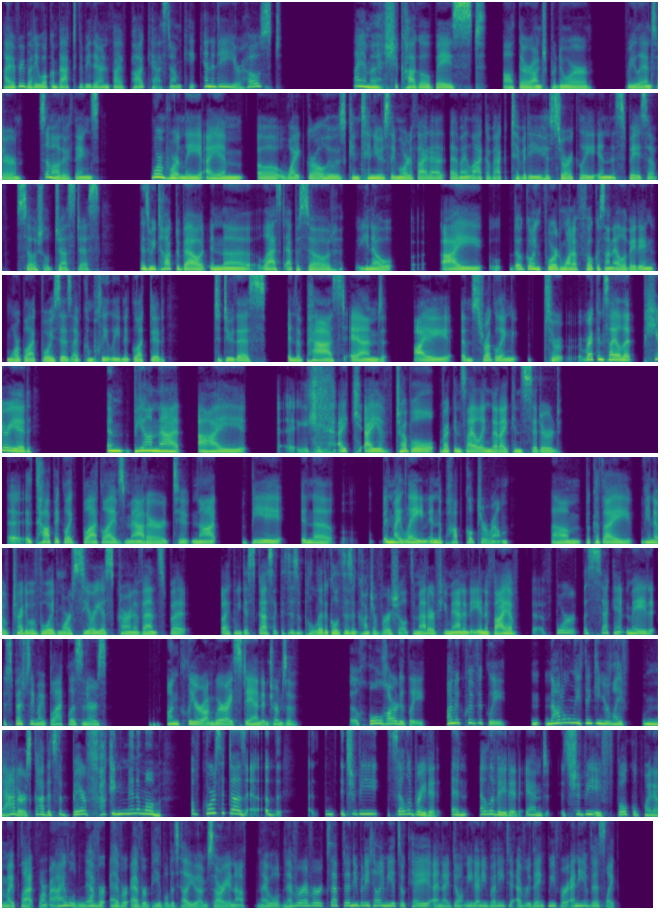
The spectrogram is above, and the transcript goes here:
Hi, everybody. Welcome back to the Be There in Five podcast. I'm Kate Kennedy, your host. I am a Chicago based author, entrepreneur, freelancer, some other things. More importantly, I am a white girl who is continuously mortified at, at my lack of activity historically in the space of social justice. As we talked about in the last episode, you know, I, uh, going forward, want to focus on elevating more Black voices. I've completely neglected to do this in the past, and I am struggling to reconcile that period. And beyond that, I I I have trouble reconciling that I considered a topic like Black Lives Matter to not be in the in my lane in the pop culture realm um, because I you know try to avoid more serious current events, but like we discussed, like this isn't political, this isn't controversial. It's a matter of humanity, and if I have uh, for a second made especially my black listeners unclear on where I stand in terms of uh, wholeheartedly, unequivocally, n- not only thinking your life matters, God, that's the bare fucking minimum. Of course it does. Uh, it should be celebrated and elevated and it should be a focal point of my platform and i will never ever ever be able to tell you i'm sorry enough and i will never ever accept anybody telling me it's okay and i don't need anybody to ever thank me for any of this like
